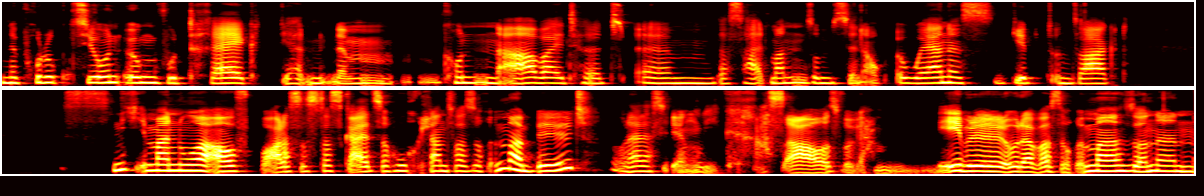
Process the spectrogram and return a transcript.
eine Produktion irgendwo trägt, die halt mit einem Kunden arbeitet, ähm, dass halt man so ein bisschen auch Awareness gibt und sagt, es ist nicht immer nur auf, boah, das ist das geilste Hochglanz, was auch immer Bild oder das sieht irgendwie krass aus, weil wir haben Nebel oder was auch immer, sondern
